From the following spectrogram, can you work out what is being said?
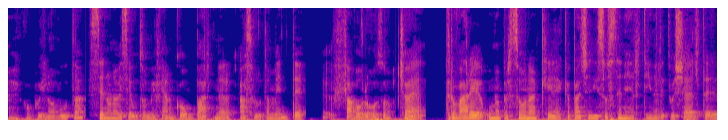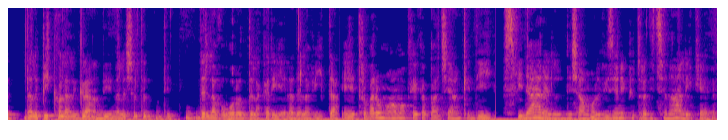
eh, con cui l'ho avuta se non avessi avuto al mio fianco un partner assolutamente eh, favoloso. Cioè, trovare una persona che è capace di sostenerti nelle tue scelte, dalle piccole alle grandi, nelle scelte di, del lavoro, della carriera, della vita, e trovare un uomo che è capace anche di sfidare, diciamo, le visioni più tradizionali, che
